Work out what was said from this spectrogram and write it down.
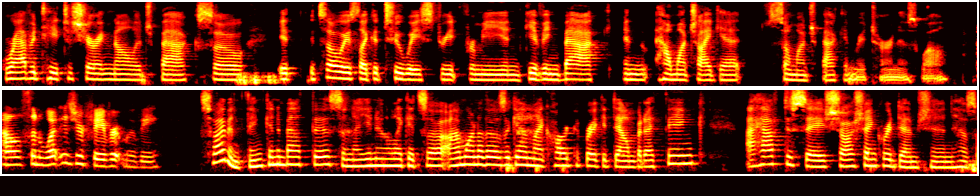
gravitate to sharing knowledge back. So it, it's always like a two way street for me and giving back and how much I get so much back in return as well. Allison, what is your favorite movie? So I've been thinking about this, and I, you know, like it's a, I'm one of those again, like hard to break it down, but I think I have to say Shawshank Redemption has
